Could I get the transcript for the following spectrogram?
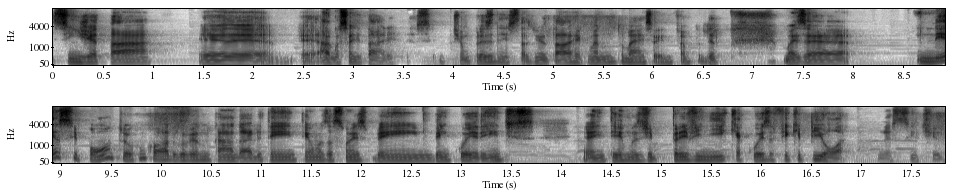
se injetar é, é, é, água sanitária. Tinha um presidente dos Estados Unidos estava recomendando tomar isso aí, não foi muito dentro. Mas é, nesse ponto, eu concordo. O governo do Canadá ele tem, tem umas ações bem, bem coerentes é, em termos de prevenir que a coisa fique pior nesse sentido.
